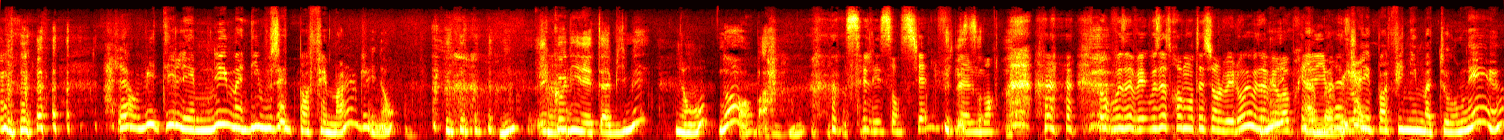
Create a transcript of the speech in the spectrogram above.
Alors vite il est venu, il m'a dit vous êtes pas fait mal J'ai dit non. Colis, il est abîmé Non. Non, bah. C'est l'essentiel finalement. Donc vous avez vous êtes remonté sur le vélo et vous avez Oui. repris Ah la bah oui, livraison. j'avais pas fini ma tournée. hein.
